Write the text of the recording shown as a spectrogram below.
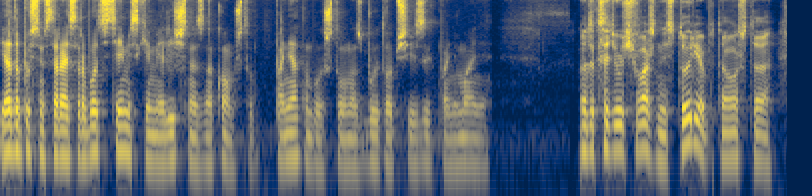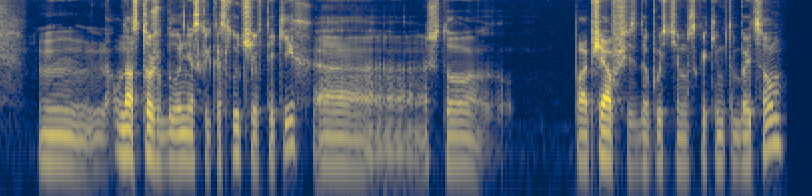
я, допустим, стараюсь работать с теми, с кем я лично знаком, чтобы понятно было, что у нас будет общий язык понимания. Ну, это, кстати, очень важная история, потому что у нас тоже было несколько случаев таких, а, что пообщавшись, допустим, с каким-то бойцом,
